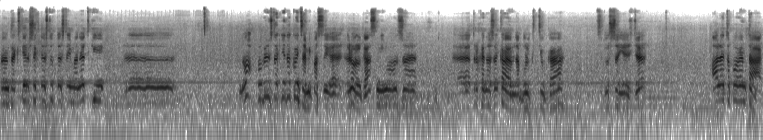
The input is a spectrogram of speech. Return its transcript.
Powiem tak, z pierwszych testów też tej manetki yy, no, powiem, że tak nie do końca mi pasuje rollgas, mimo że trochę narzekałem na ból kciuka przy dłuższej jeździe. Ale to powiem tak.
